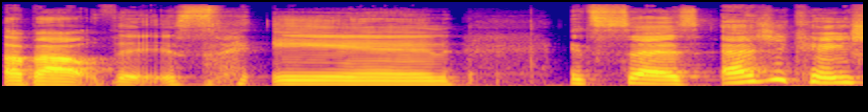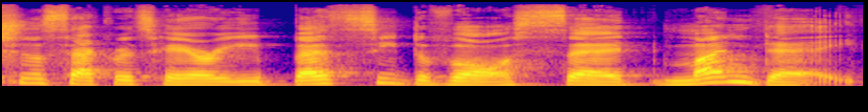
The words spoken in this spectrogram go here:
about this, and it says Education Secretary Betsy DeVos said Monday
